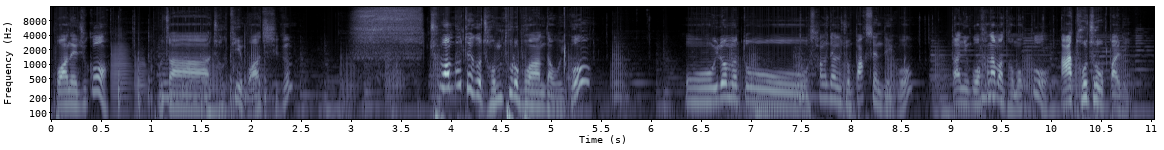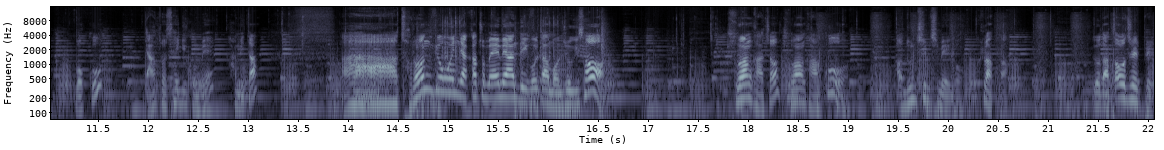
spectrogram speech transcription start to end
보완해주고 보자 적팀이 뭐하지 지금? 초반부터 이거 점토로 보완한다고 이거? 오 이러면 또 상당히 좀 빡센데 이거? 일단 이거 하나만 더 먹고 아 더 줘 빨리. 먹고 양털 3개 구매 합니다. 아 저런 경우엔 약간 좀 애매한데 이걸 일단 먼저 여기서 중앙 가죠? 중앙 가고 아 눈침침해 이거. 큰일 났다. 이거 나 떨어질 빌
